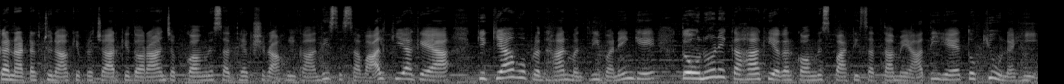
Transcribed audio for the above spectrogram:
कर्नाटक चुनाव के प्रचार के दौरान जब कांग्रेस अध्यक्ष राहुल गांधी से सवाल किया गया कि क्या वो प्रधानमंत्री बनेंगे तो उन्होंने कहा कि अगर कांग्रेस पार्टी सत्ता में आती है तो क्यों नहीं?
